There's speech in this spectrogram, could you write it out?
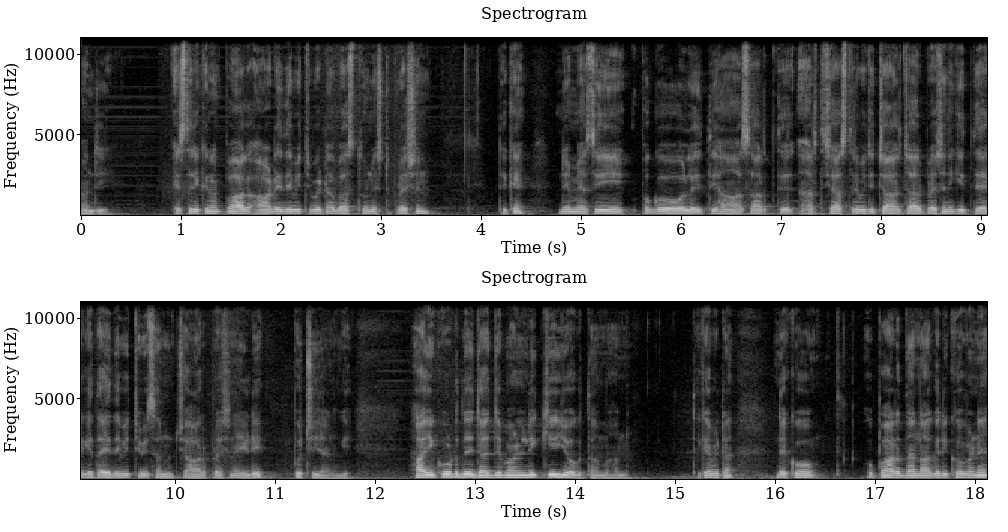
ਹਾਂਜੀ। ਇਸ ਤਰੀਕੇ ਨਾਲ ਭਾਗ ਆੜੇ ਦੇ ਵਿੱਚ ਬੇਟਾ ਵਸਤੂਨਿਸ਼ਟ ਪ੍ਰਸ਼ਨ, ਠੀਕ ਹੈ? ਜਿਵੇਂ ਅਸੀਂ ਭੂਗੋਲ, ਇਤਿਹਾਸ, ਅਰਥ ਅਰਥ ਸ਼ਾਸਤਰ ਵਿੱਚ ਚਾਰ ਚਾਰ ਪ੍ਰਸ਼ਨ ਕੀਤੇ ਹੈਗੇ ਤਾਂ ਇਹਦੇ ਵਿੱਚ ਵੀ ਸਾਨੂੰ ਚਾਰ ਪ੍ਰਸ਼ਨ ਜਿਹੜੇ ਪੁੱਛੇ ਜਾਣਗੇ। ਹਾਈ ਕੋਰਟ ਦੇ ਜੱਜ ਬਣਨ ਲਈ ਕੀ ਯੋਗਤਾਵਾਂ ਹਨ ਠੀਕ ਹੈ ਬੇਟਾ? ਦੇਖੋ, ਉਹ ਭਾਰਤ ਦਾ ਨਾਗਰਿਕ ਹੋਵੇ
